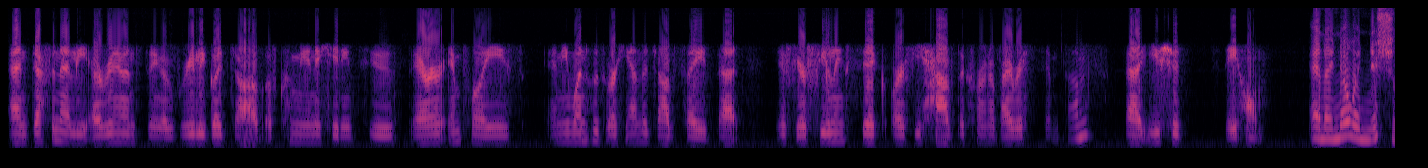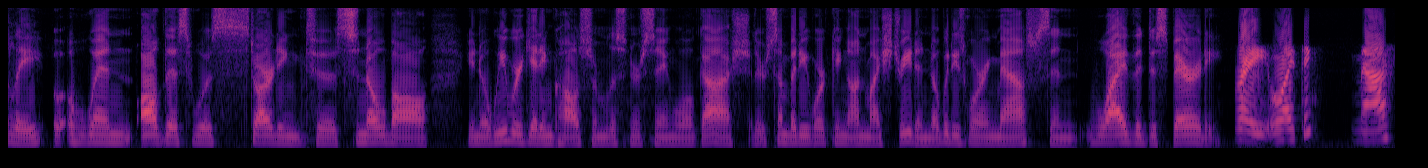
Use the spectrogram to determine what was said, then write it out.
And definitely, everyone's doing a really good job of communicating to their employees, anyone who's working on the job site, that if you're feeling sick or if you have the coronavirus symptoms, that you should stay home. And I know initially uh, uh, when all this was starting to snowball, you know, we were getting calls from listeners saying, well, gosh, there's somebody working on my street and nobody's wearing masks. And why the disparity? Right. Well, I think masks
